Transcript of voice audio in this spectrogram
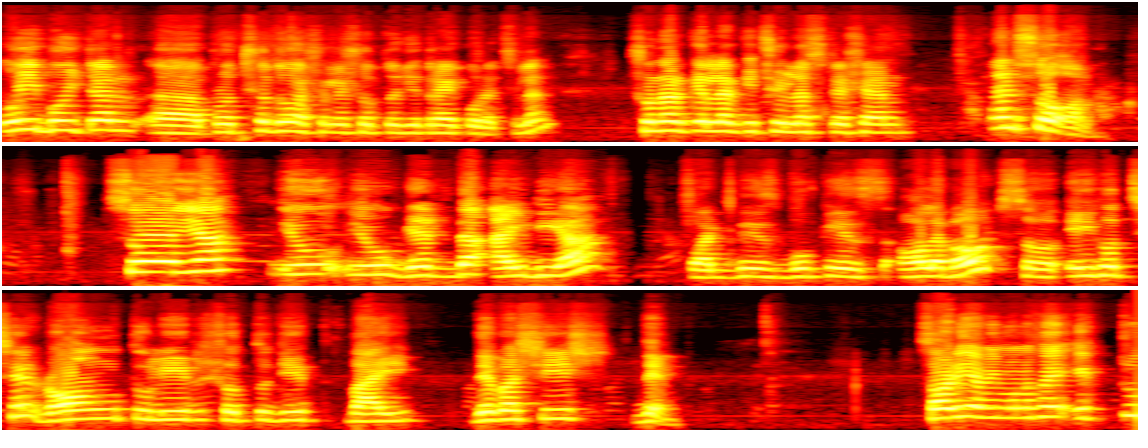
ওই বইটার আহ, প্রচ্ছদও আসলে সত্যজিৎ রায় করেছিলেন সোনার কেল্লার কিছু illustration and so on so yeah you you get the idea what this book is all about so এই হচ্ছে রং তুলির সত্যজিৎ বাই দেবাশিস দেব। সরি আমি মনে হয় একটু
